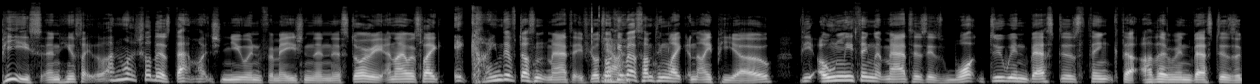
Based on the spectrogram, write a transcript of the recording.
piece, and he was like, "I'm not sure there's that much new information in this story." And I was like, "It kind of doesn't matter if you're talking Yeah. about something like an IPO. The only thing that matters is what do investors think that other investors are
